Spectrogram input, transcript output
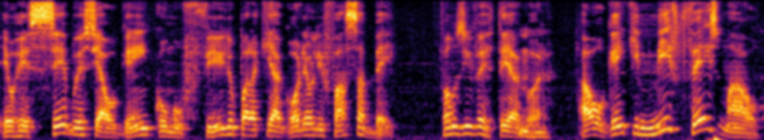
eu recebo esse alguém como filho para que agora eu lhe faça bem. Vamos inverter agora. Alguém que me fez mal.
